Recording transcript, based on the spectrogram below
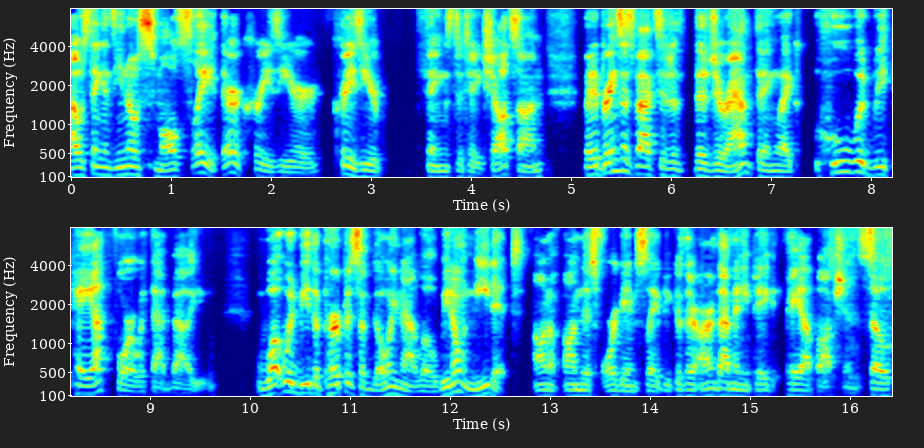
I was thinking, you know, small slate, there are crazier, crazier things to take shots on. But it brings us back to the, Durant thing. Like, who would we pay up for with that value? What would be the purpose of going that low? We don't need it on a, on this four game slate because there aren't that many pay, pay up options. So,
